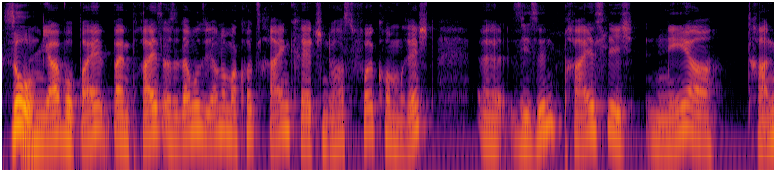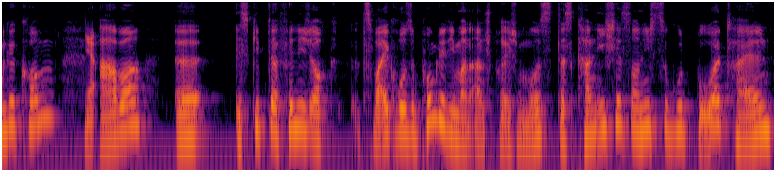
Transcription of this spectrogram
So. Ja, wobei beim Preis, also da muss ich auch noch mal kurz reinkrätschen. Du hast vollkommen recht. Äh, sie sind preislich näher drangekommen, ja. aber äh, es gibt da, finde ich, auch zwei große Punkte, die man ansprechen muss. Das kann ich jetzt noch nicht so gut beurteilen.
